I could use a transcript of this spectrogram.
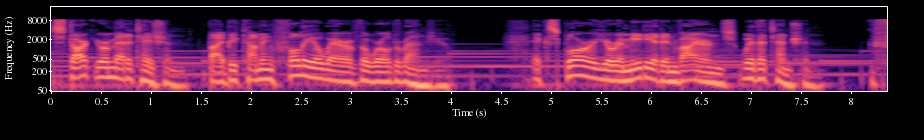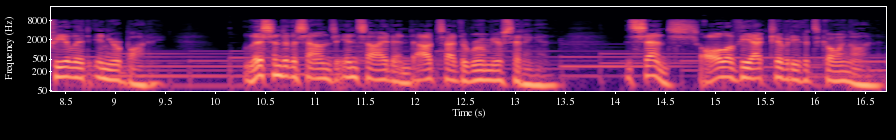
Start your meditation by becoming fully aware of the world around you. Explore your immediate environs with attention. Feel it in your body. Listen to the sounds inside and outside the room you're sitting in. Sense all of the activity that's going on.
